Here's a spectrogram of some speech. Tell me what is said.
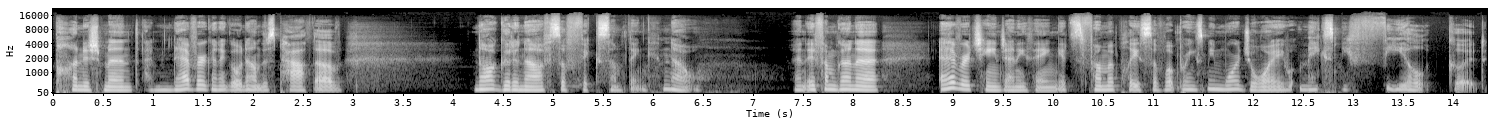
punishment. I'm never going to go down this path of not good enough, so fix something. No. And if I'm going to ever change anything, it's from a place of what brings me more joy, what makes me feel good.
